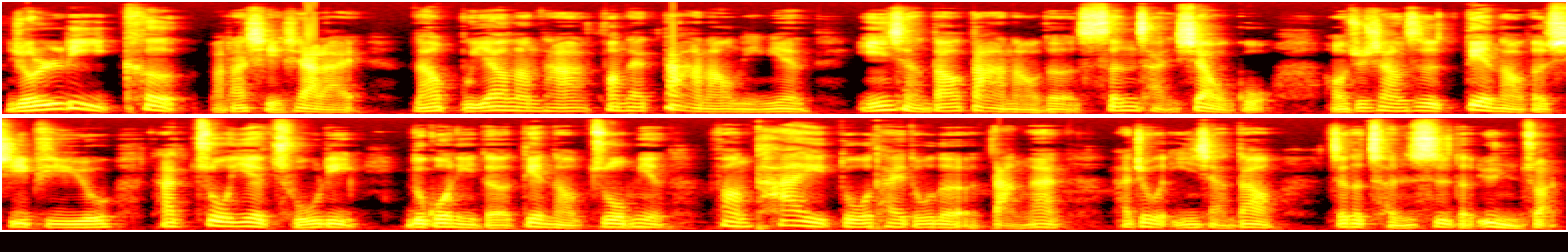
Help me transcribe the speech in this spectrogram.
你就立刻把它写下来，然后不要让它放在大脑里面，影响到大脑的生产效果。好，就像是电脑的 CPU，它作业处理，如果你的电脑桌面放太多太多的档案，它就会影响到这个城市的运转。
